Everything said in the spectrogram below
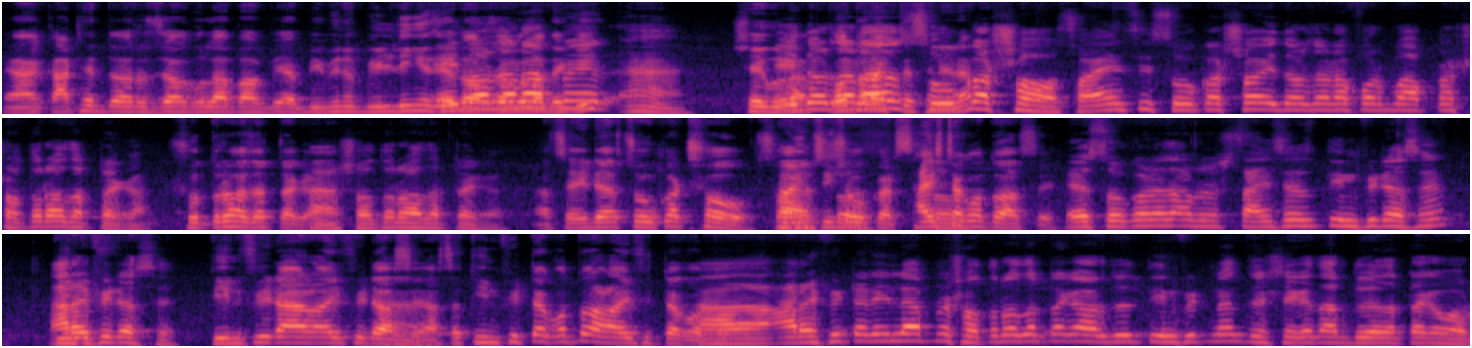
হ্যাঁ। কাঠের দরজাগুলা বা বিভিন্ন বিল্ডিং এ যে দরজাগুলো দেখি হ্যাঁ। সেগুলো এই দরজাটা চৌকাট সহ ছয় ইঞ্চি চৌকাট সহ এই দরজাটা পড়ব আপনার সতেরো হাজার টাকা। হ্যাঁ টাকা। আচ্ছা এটা চৌকাট সহ ছয় হ্যাঁ, ইঞ্চি চৌকাট সাইজটা কত আছে? এর চৌকাটে আপনার সাইন্স তিন ফিট আছে আড়াই ফিট আছে। তিন ফিট আর আড়াই ফিট আছে। হ্যাঁ। আচ্ছা তিন ফিটটা কত আড়াই ফিটটা কত? আড়াই ফিটটা নিলে আপনার সতেরো হাজার টাকা আর যদি তিন ফিট নেন সেক্ষেত্রে আর দুই হাজার টাকা আর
